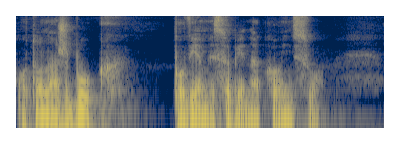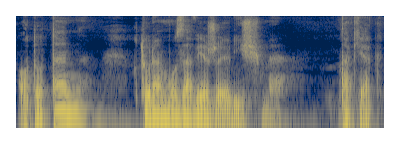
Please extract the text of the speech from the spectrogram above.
Oto nasz Bóg, powiemy sobie na końcu. Oto ten, któremu zawierzyliśmy, tak jak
